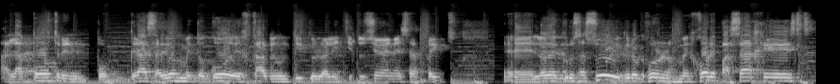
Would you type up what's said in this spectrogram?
a la postre, gracias a Dios, me tocó dejarle un título a la institución en ese aspecto. Eh, lo de Cruz Azul creo que fueron los mejores pasajes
